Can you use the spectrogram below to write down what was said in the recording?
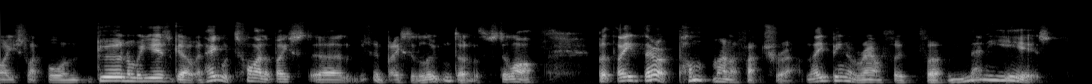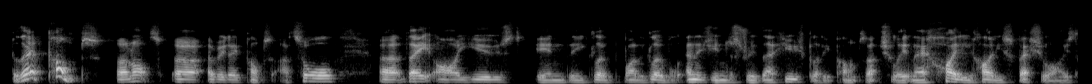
I used to work for a good number of years ago, and Hayward Tyler, based uh, based in Luton, don't know if they still are, but they they're a pump manufacturer. They've been around for for many years, but their pumps are not uh, everyday pumps at all. Uh, they are used in the by the global energy industry. They're huge bloody pumps actually, and they're highly, highly specialised,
